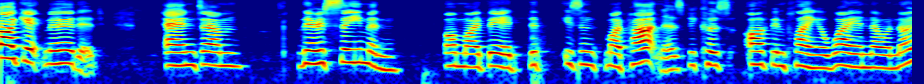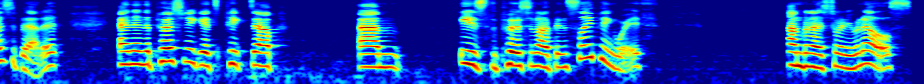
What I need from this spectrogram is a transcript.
I get murdered and um, there is semen on my bed that isn't my partner's because I've been playing away and no one knows about it. And then the person who gets picked up um, is the person I've been sleeping with unbeknownst to anyone else,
